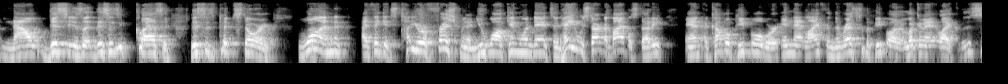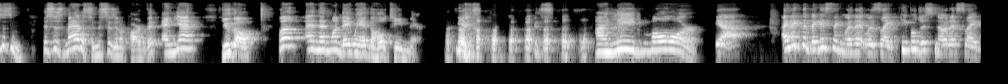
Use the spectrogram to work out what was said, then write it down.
now this is a this is a classic. This is pip's story. One i think it's t- you're a freshman and you walk in one day and said hey we're starting a bible study and a couple people were in that life and the rest of the people are looking at it like this isn't this is madison. This isn't a part of it. And yet you go well and then one day we had the whole team there. Yes. i need more. Yeah. I think the biggest thing with it was like people just notice like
